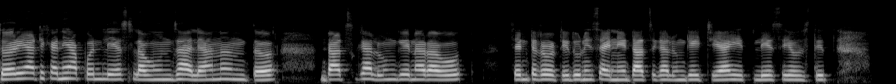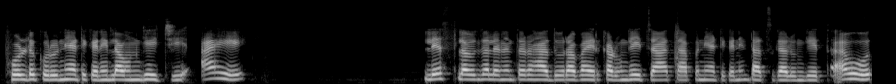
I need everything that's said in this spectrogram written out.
तर या ठिकाणी आपण लेस लावून झाल्यानंतर डाच घालून घेणार आहोत. सेंटरवरती दोन्ही साईडने डाच घालून घ्यायची आहेत. लेस व्यवस्थित फोल्ड करून या ठिकाणी लावून घ्यायची आहे. लेस लावून झाल्यानंतर हा दोरा बाहेर काढून घ्यायचा. आता आपण या ठिकाणी डाच घालून घेत आहोत.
